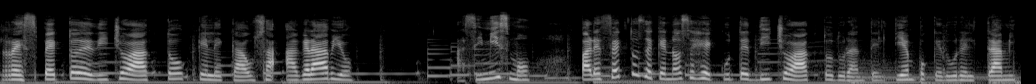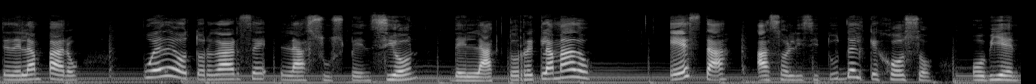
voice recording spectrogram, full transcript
respecto de dicho acto que le causa agravio. Asimismo, para efectos de que no se ejecute dicho acto durante el tiempo que dure el trámite del amparo, puede otorgarse la suspensión del acto reclamado. Esta, a solicitud del quejoso o bien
